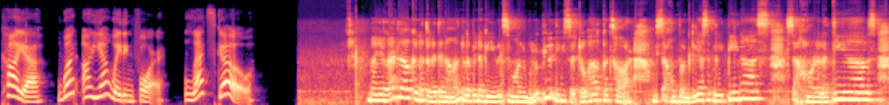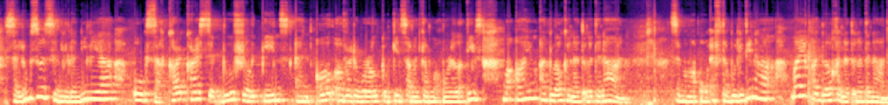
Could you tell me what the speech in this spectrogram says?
Kaya, what are you waiting for? Let's go! Mayang adlaw ka na tanan ilabi nagayud sa mga lumulupyo din sa Doha, Qatar. Ug sa akong pamilya sa Pilipinas, sa akong relatives, sa lungsod sa Ninglanilla, ug sa Karkar, Cebu, Philippines, and all over the world kung kinsa man kamo akong relatives, maayong adlaw ka na tanan. Sa mga OFW din ha, maayong adlaw ka na tanan.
